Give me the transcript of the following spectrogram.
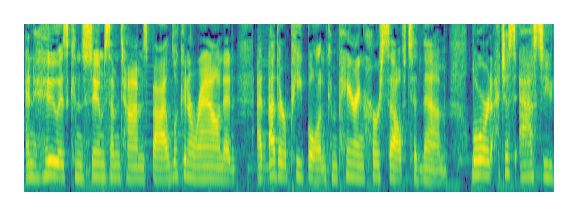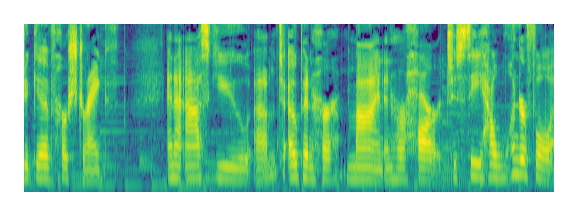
and who is consumed sometimes by looking around and at other people and comparing herself to them. Lord, I just ask you to give her strength. And I ask you um, to open her mind and her heart to see how wonderful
